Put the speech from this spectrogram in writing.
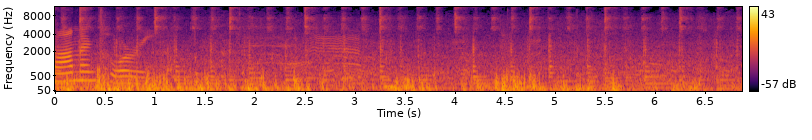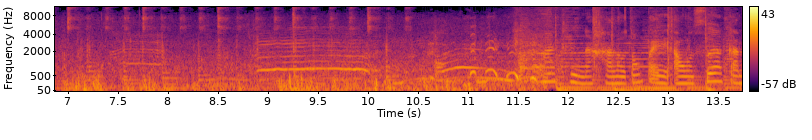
promontory มาถึงนะคะ เราต้องไปเอาเสื้อกัน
